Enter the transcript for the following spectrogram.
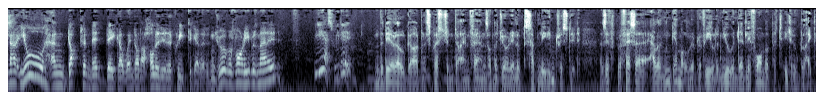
Now, you and Dr. Ned Dacre went on a holiday to Crete together, didn't you, before he was married? Yes, we did. And the dear old gardener's question time fans on the jury looked suddenly interested, as if Professor Alan Gemmell had revealed a new and deadly form of potato blight.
